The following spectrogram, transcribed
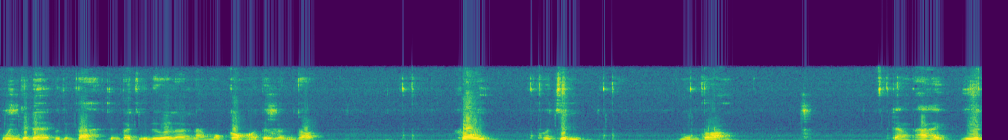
Nguyên cái đề của chúng ta chúng ta chỉ đưa lên là một câu hỏi từ luận thôi. Khối khối chính môn toán trạng thái diệt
